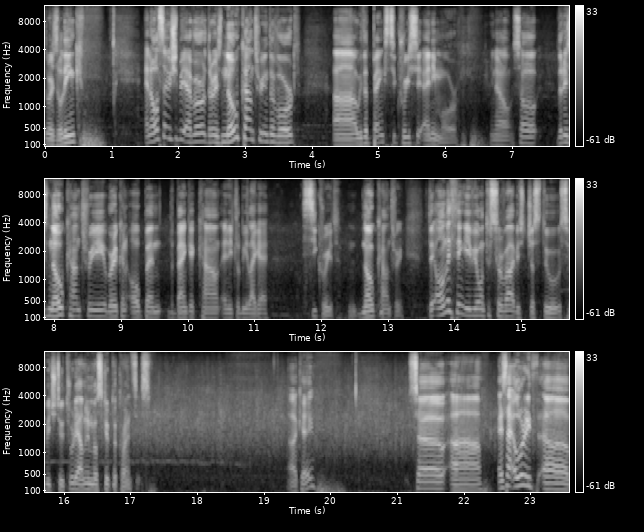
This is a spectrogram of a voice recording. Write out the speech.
There is a link. And also you should be aware there is no country in the world uh, with a bank secrecy anymore. You know, so there is no country where you can open the bank account and it'll be like a secret. No country. The only thing if you want to survive is just to switch to truly anonymous cryptocurrencies. Okay. So uh, as I already uh,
